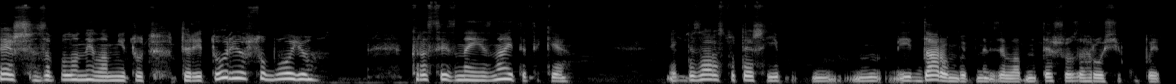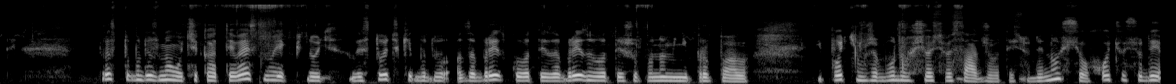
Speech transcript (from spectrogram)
Теж заполонила мені тут територію собою. Краси з неї, знаєте, таке. Якби зараз то теж її і даром би б не взяла б не те, що за гроші купити. Просто буду знову чекати весну, як підуть листочки, буду забризкувати, забризгувати, щоб воно мені пропало. І потім вже буду щось висаджувати сюди. Ну що, хочу сюди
